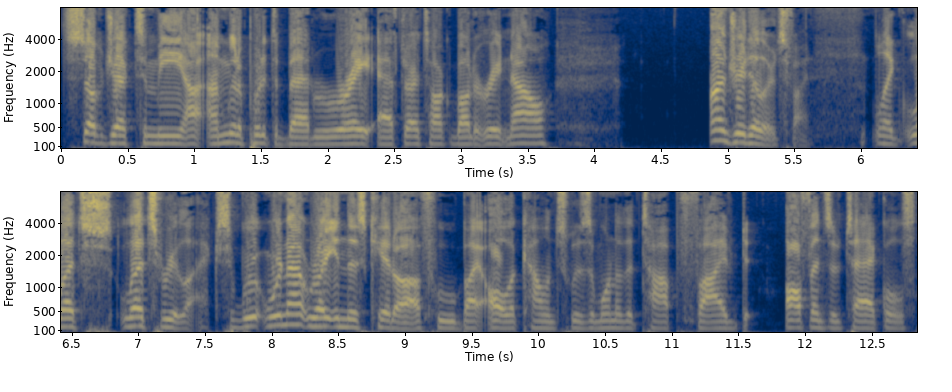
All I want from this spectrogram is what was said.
subject to me, I, am going to put it to bed right after I talk about it right now. Andre Dillard's fine like let's let's relax. We're we're not writing this kid off, who by all accounts was one of the top five offensive tackles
